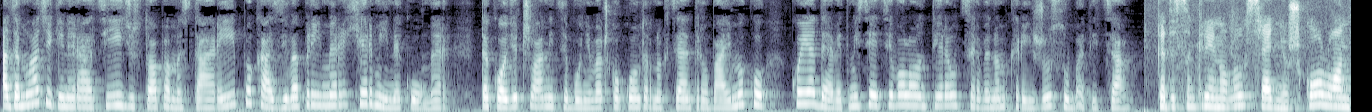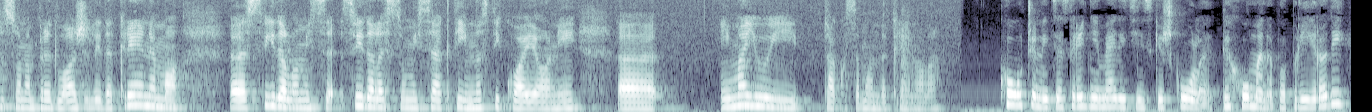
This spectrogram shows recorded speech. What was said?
A da mlađe generacije iđu stopama stariji, pokaziva primer Hermine Kumer – takođe članice Bunjevačkog kulturnog centra u Bajmoku, koja devet mjeseci volontira u Crvenom križu Subatica. Kada sam krenula u srednju školu, onda su nam predložili da krenemo. E, svidalo mi se, svidale su mi se aktivnosti koje oni e, imaju i tako sam onda krenula. Ko učenica srednje medicinske škole te humana po prirodi,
